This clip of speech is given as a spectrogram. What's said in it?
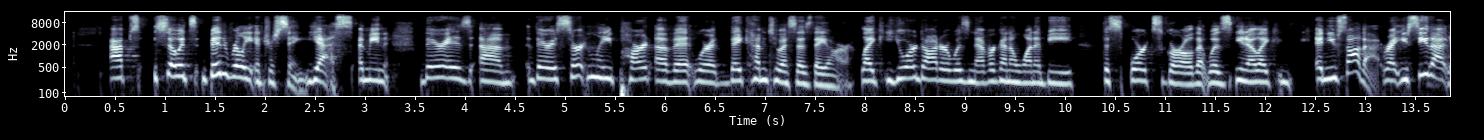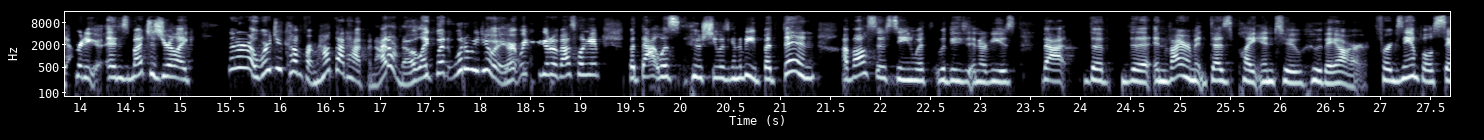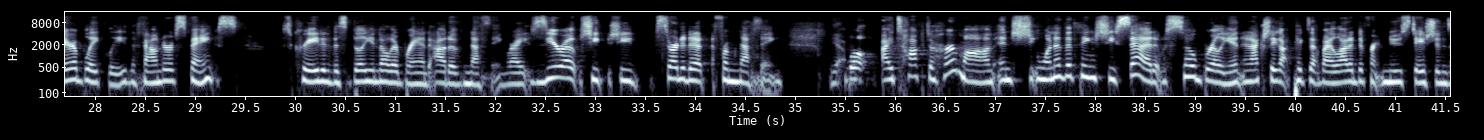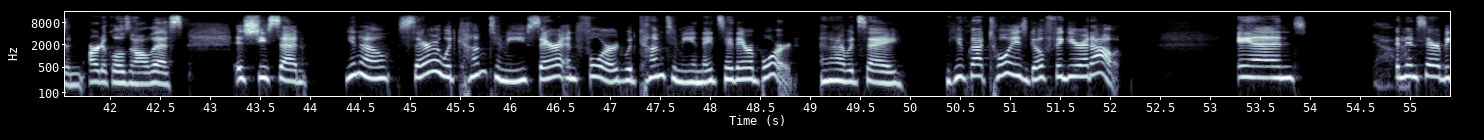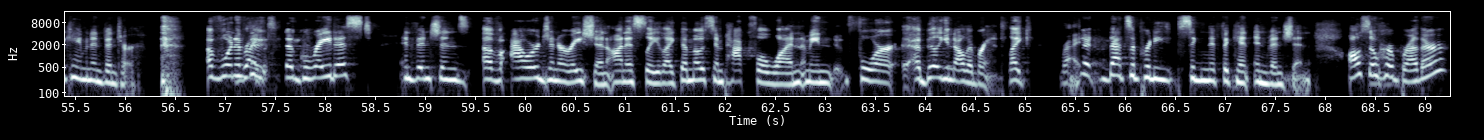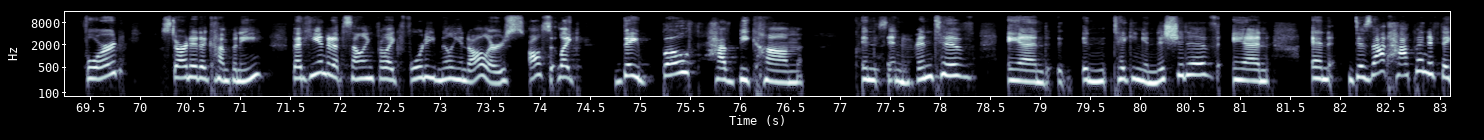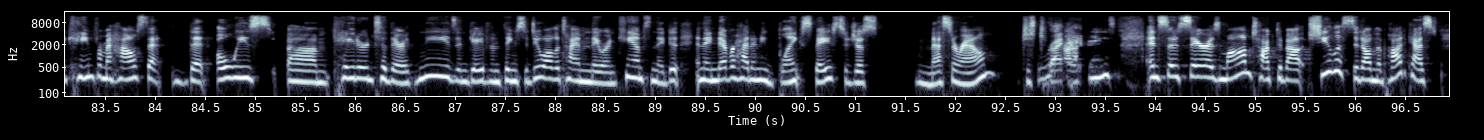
So it's been really interesting yes. I mean there is um there is certainly part of it where they come to us as they are. Like your daughter was never going to want to be the sports girl that was you know like and you saw that right? You see that yeah. pretty as much as you're like no, no, no. Where'd you come from? How'd that happen? I don't know. Like, what, what are we doing? Are we going to go to a basketball game? But that was who she was going to be. But then I've also seen with, with these interviews that the, the environment does play into who they are. For example, Sara Blakely, the founder of Spanx, created this billion dollar brand out of nothing, right? Zero. She, she started it from nothing. Yeah. Well, I talked to her mom and she, one of the things she said, it was so brilliant and actually got picked up by a lot of different news stations and articles and all this is she said, you know, Sara would come to me, Sara and Ford would come to me and they'd say they were bored. And I would say, You've got toys, go figure it out. And yeah. and then Sara became an inventor of one of right. the, the greatest inventions of our generation, honestly, like the most impactful one. I mean, for a billion dollar brand. Like right. that's a pretty significant invention. Also, her mm-hmm. brother, Ford, started a company that he ended up selling for like 40 million dollars. Also like they both have become in, inventive and in taking initiative. And and does that happen if they came from a house that that always um, catered to their needs and gave them things to do all the time? And they were in camps and they did and they never had any blank space to just mess around just right. try things. And so Sara's mom talked about she listed on the podcast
